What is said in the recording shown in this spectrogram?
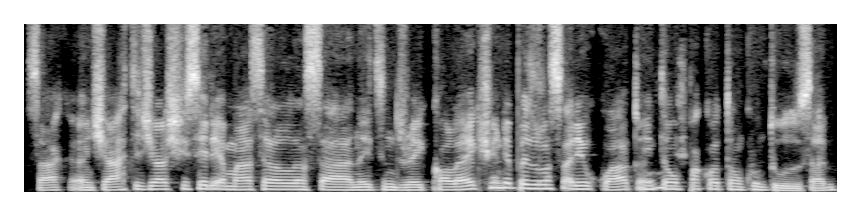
saca? Uncharted eu acho que seria massa ela lançar Nathan Drake Collection e depois lançaria o 4, ou então um pacotão com tudo, sabe?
